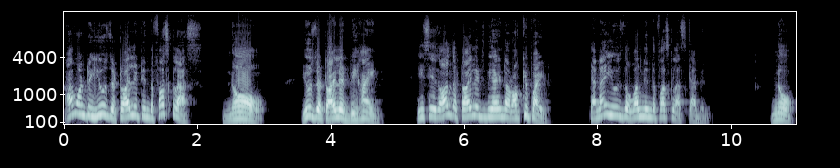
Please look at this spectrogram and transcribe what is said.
I want to use the toilet in the first class. No. Use the toilet behind. He says, all the toilets behind are occupied. Can I use the one in the first class cabin? No.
